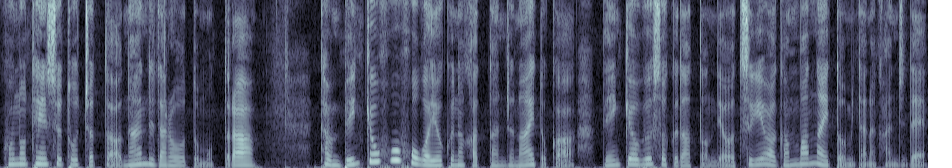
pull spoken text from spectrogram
この点数取っちゃった。なんでだろうと思ったら、多分勉強方法が良くなかったんじゃないとか、勉強不足だったんだよ。次は頑張んないと、みたいな感じで。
